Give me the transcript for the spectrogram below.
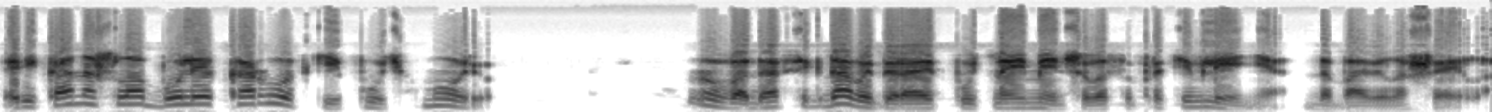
река нашла более короткий путь к морю. Ну, вода всегда выбирает путь наименьшего сопротивления, добавила Шейла.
